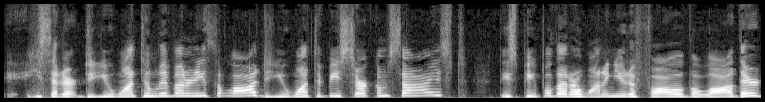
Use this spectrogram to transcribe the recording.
he said, Do you want to live underneath the law? Do you want to be circumcised? These people that are wanting you to follow the law, they're,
